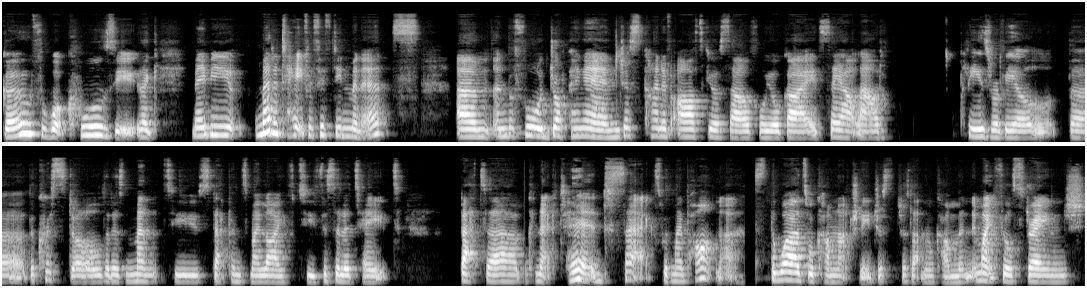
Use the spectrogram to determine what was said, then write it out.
go for what calls you. Like maybe meditate for 15 minutes um, and before dropping in, just kind of ask yourself or your guide, say out loud, please reveal the, the crystal that is meant to step into my life to facilitate better connected sex with my partner. The words will come naturally, just just let them come. And it might feel strange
